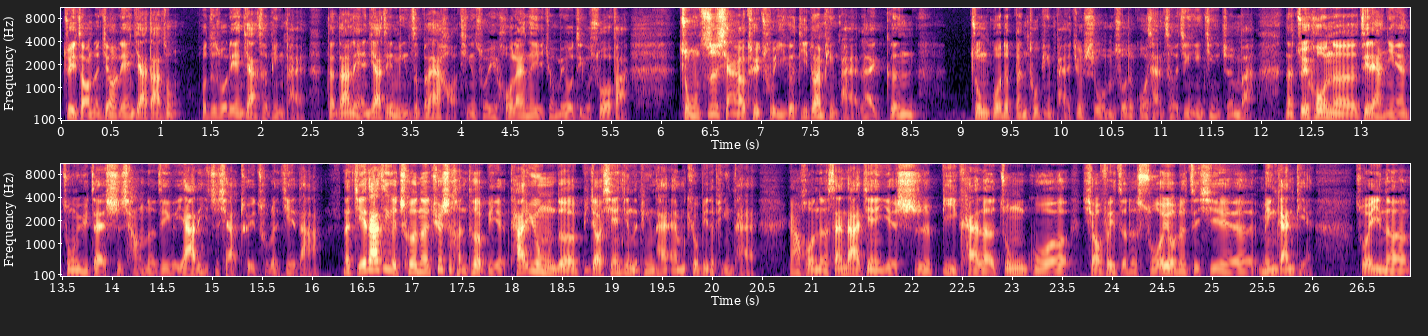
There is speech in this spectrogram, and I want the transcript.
最早呢叫廉价大众或者说廉价车品牌，但当然廉价这个名字不太好听，所以后来呢也就没有这个说法。总之想要推出一个低端品牌来跟。中国的本土品牌就是我们说的国产车进行竞争吧。那最后呢，这两年终于在市场的这个压力之下推出了捷达。那捷达这个车呢，确实很特别，它用的比较先进的平台 MQB 的平台，然后呢，三大件也是避开了中国消费者的所有的这些敏感点，所以呢。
